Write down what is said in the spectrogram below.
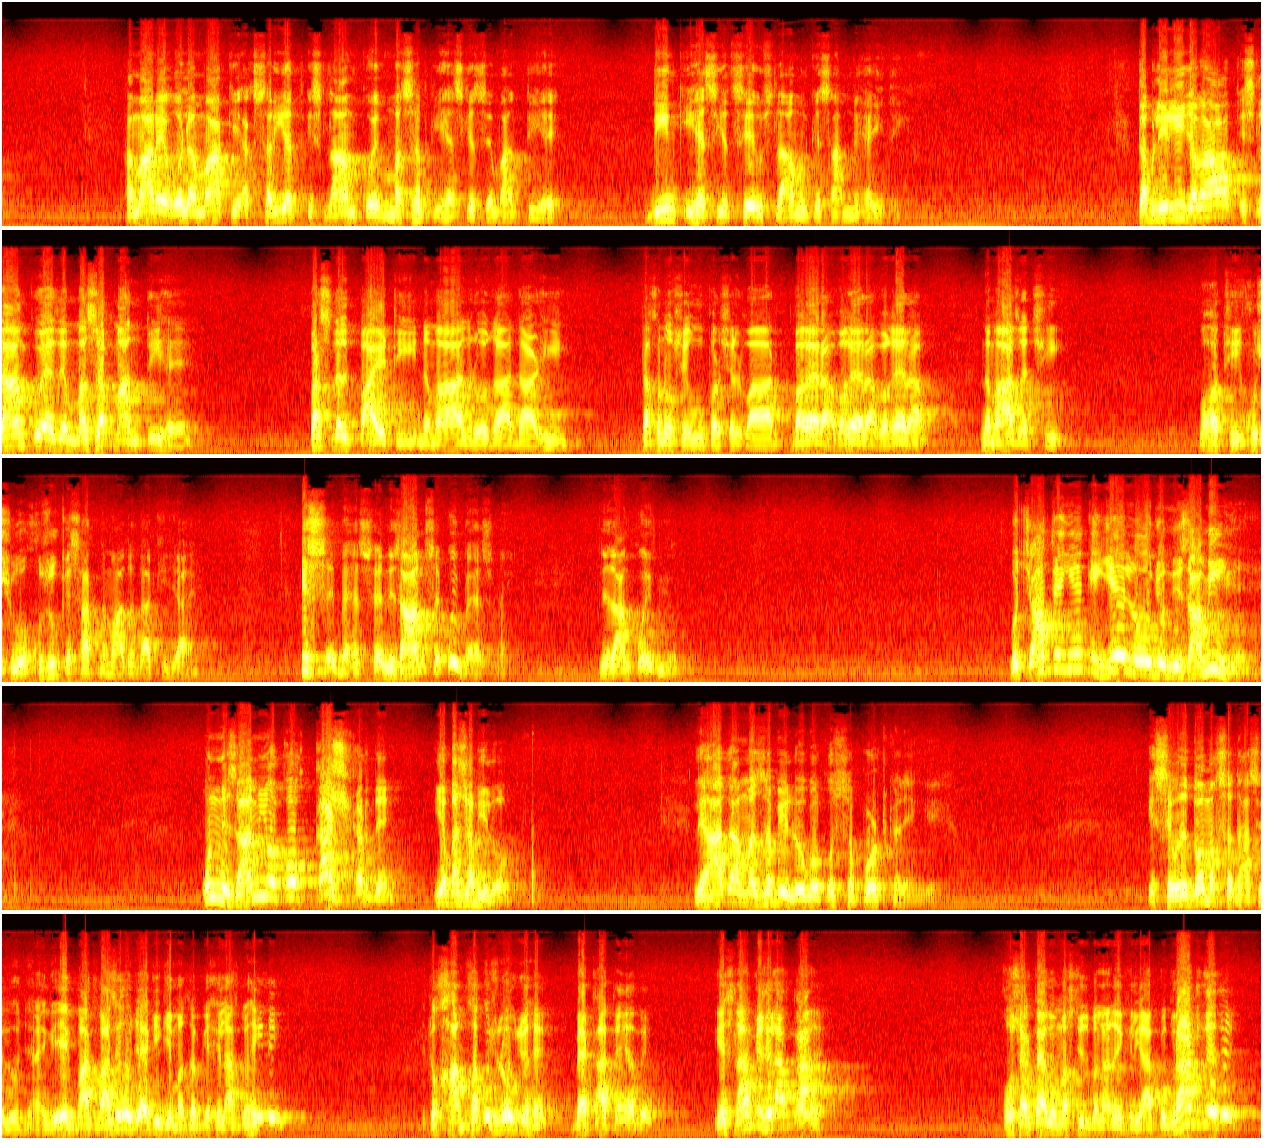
ہمارے علماء کی اکثریت اسلام کو ایک مذہب کی حیثیت سے مانتی ہے، دین کی حیثیت سے اسلام ان کے سامنے ہے ہی نہیں۔ تبلیغی جماعت اسلام کو ایز اے مذہب مانتی ہے، پرسنل پائٹی، نماز، روزہ، داڑھی، ٹخنوں سے اوپر شلوار، وغیرہ وغیرہ وغیرہ، نماز اچھی۔ بہت ہی خوشو و خزو کے ساتھ نماز ادا کی جائے۔ اس سے بحث ہے، نظام سے کوئی بحث نہیں۔ نظام کوئی بھی ہو۔ وہ چاہتے ہیں کہ یہ لوگ جو نظامی ہیں، ان نظامیوں کو کش کر دیں۔ یہ مذہبی لوگ۔ لہذا مذہبی لوگوں کو سپورٹ کریں گے۔ اس سے انہیں دو مقصد حاصل ہو جائیں گے۔ ایک بات واضح ہو جائے گی کہ مذہب کے خلاف تو ہے ہی نہیں۔ تو خامخواہ کچھ لوگ جو ہیں بہکاتے ہیں ہمیں۔ یہ اسلام کے خلاف کہاں ہے؟ ہو سکتا ہے وہ مسجد بنانے کے لیے آپ کو گرانٹ دے دے۔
